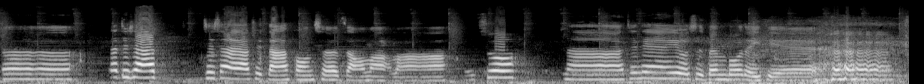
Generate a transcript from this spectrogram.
呃，那接下来接下来要去搭公车找马吗。没错，那今天又是奔波的一天。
